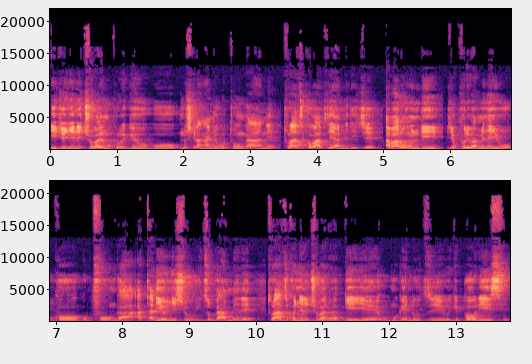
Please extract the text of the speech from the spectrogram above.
ivyo nyene icubahiro umukuru w'igihugu umushikiranganje w'ubutungane turazi ko bavyiyamirije abarundi vy'ukuri bamenye yuko gupfunga atari yo nyishu iz'ubwa mbere turazi ko nyene icubahiro yabwiye umugenduzi w'igipolisi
